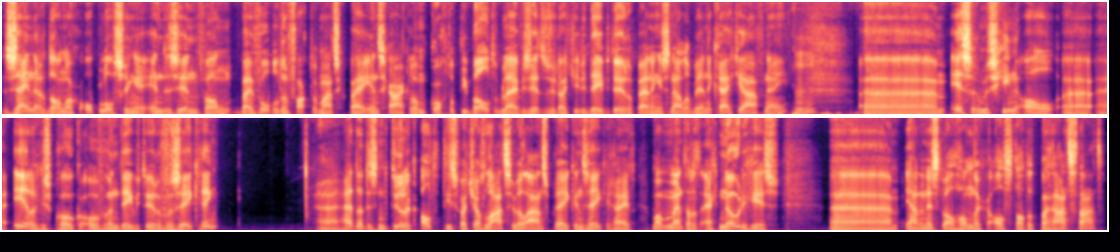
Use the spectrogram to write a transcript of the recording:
zijn er dan nog oplossingen in de zin van bijvoorbeeld een factormaatschappij inschakelen om kort op die bal te blijven zitten, zodat je de debiteurenpenningen sneller binnenkrijgt, ja of nee? Mhm. Ehm, is er misschien al eh, eh, eerder gesproken over een debiteurenverzekering? Eh, hè, dat is natuurlijk altijd iets wat je als laatste wil aanspreken in zekerheid. Maar op het moment dat het echt nodig is, ehm, ja, dan is het wel handig als dat het paraat staat.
